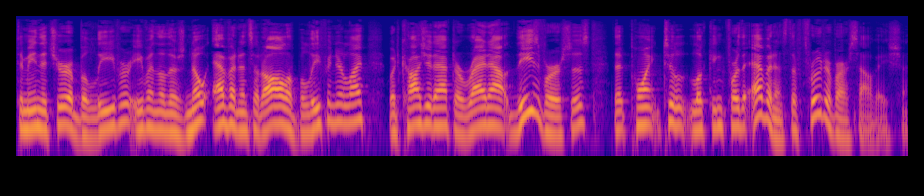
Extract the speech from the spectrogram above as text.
to mean that you're a believer, even though there's no evidence at all of belief in your life, would cause you to have to write out these verses that point to looking for the evidence, the fruit of our salvation.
